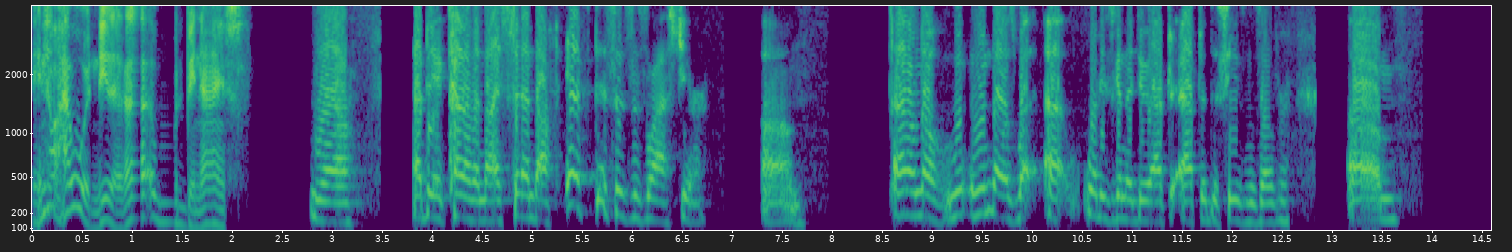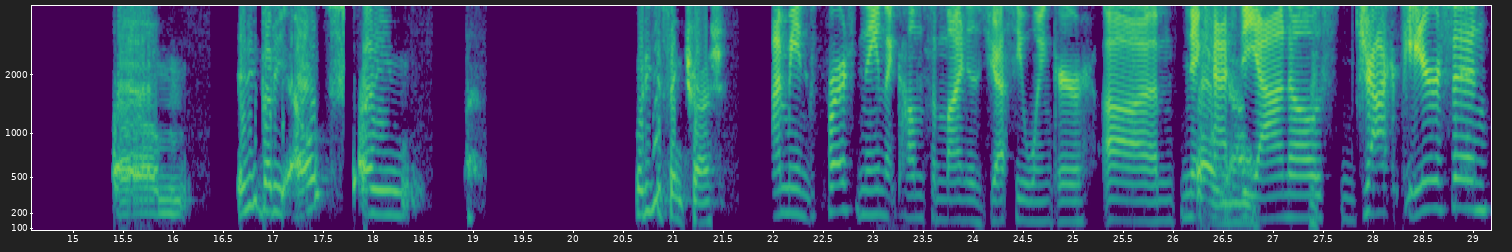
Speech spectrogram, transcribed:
You know, I wouldn't either. That would be nice. Yeah, that'd be a kind of a nice send off if this is his last year. Um, I don't know. Who, who knows what uh, what he's going to do after after the season's over. Um, um, anybody else? I mean, what do you think, Trash? I mean, first name that comes to mind is Jesse Winker, um, Nick Oh. Castellanos, Joc Pederson,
